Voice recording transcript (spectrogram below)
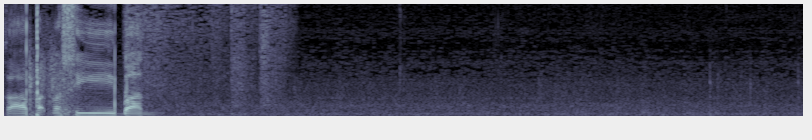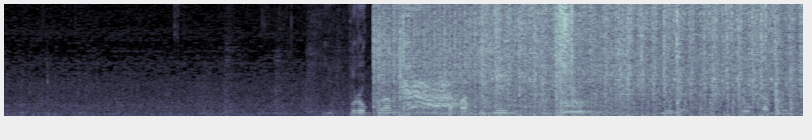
Ah, kaapat na si Van. Yung program sa patingin. Yun, ang program.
